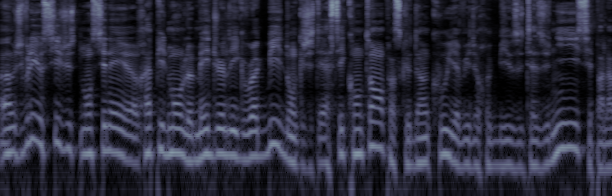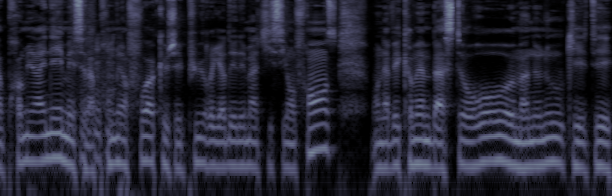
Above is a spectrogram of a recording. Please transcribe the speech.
Euh, je voulais aussi juste mentionner euh, rapidement le Major League Rugby. Donc j'étais assez content parce que d'un coup il y avait du rugby aux États-Unis. C'est pas la première année, mais c'est la première fois que j'ai pu regarder des matchs ici en France. On avait quand même Bastero, Manonou qui était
